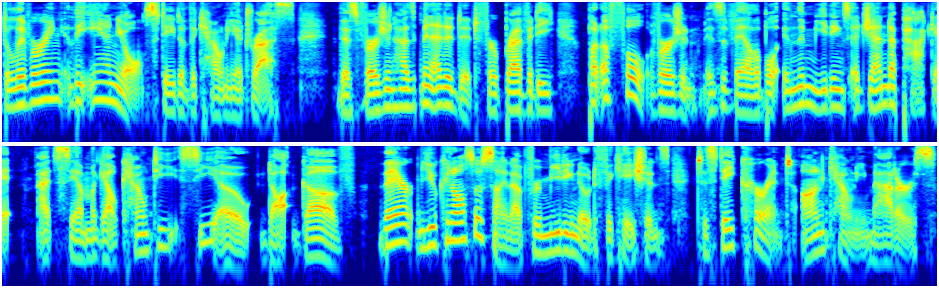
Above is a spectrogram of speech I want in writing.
delivering the annual State of the County address. This version has been edited for brevity, but a full version is available in the meeting's agenda packet at sanmiguelcountyco.gov. There, you can also sign up for meeting notifications to stay current on county matters.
